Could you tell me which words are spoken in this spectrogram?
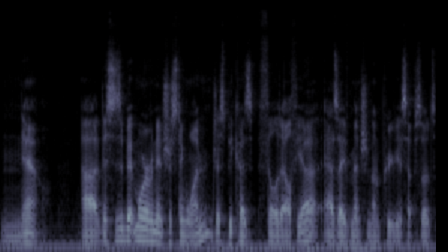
Now, uh, this is a bit more of an interesting one just because Philadelphia, as I've mentioned on previous episodes,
